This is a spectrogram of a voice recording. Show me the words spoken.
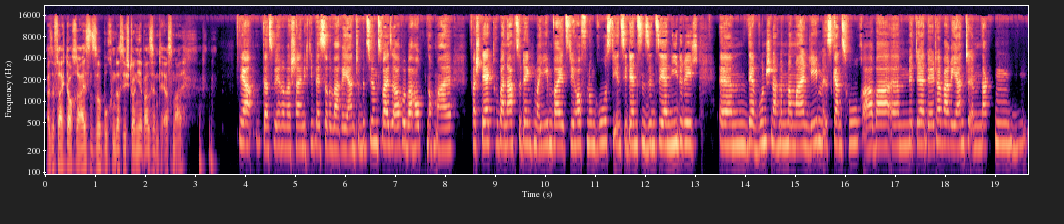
Also vielleicht auch Reisen so buchen, dass sie stornierbar sind erstmal. Ja, das wäre wahrscheinlich die bessere Variante, beziehungsweise auch überhaupt nochmal verstärkt drüber nachzudenken. Bei jedem war jetzt die Hoffnung groß, die Inzidenzen sind sehr niedrig. Ähm, der Wunsch nach einem normalen Leben ist ganz hoch, aber ähm, mit der Delta-Variante im Nacken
